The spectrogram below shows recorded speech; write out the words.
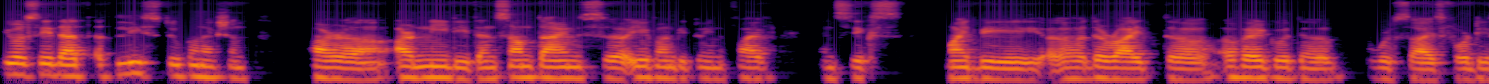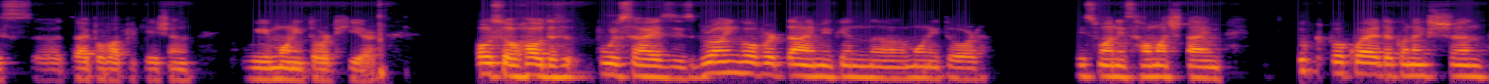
you will see that at least two connections are uh, are needed, and sometimes even between five and six might be uh, the right, uh, a very good uh, pool size for this type of application we monitored here. Also, how the pool size is growing over time, you can monitor. This one is how much time it took to acquire the connection,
